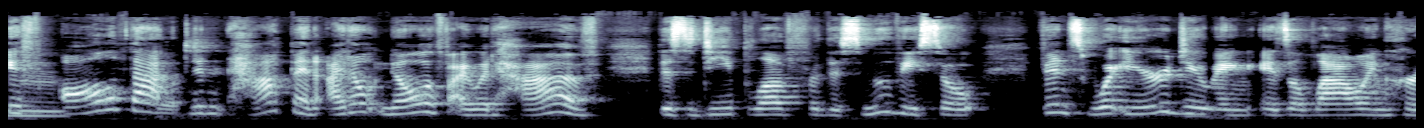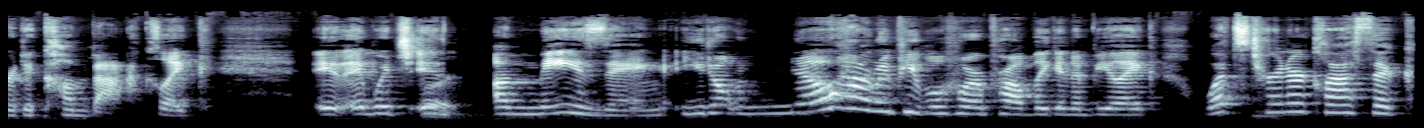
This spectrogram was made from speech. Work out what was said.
if Mhm. all of that didn't happen, I don't know if I would have this deep love for this movie. So, Vince, what you're doing is allowing her to come back, like, it, it- which is Right. amazing. You don't know how many people who are probably going to be like, "What's Turner Classic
